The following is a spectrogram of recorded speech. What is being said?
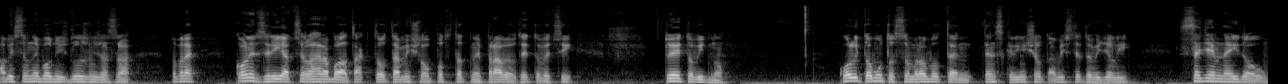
Aby som nebol nič dlžný zasa. Dobre, konec hry a celá hra bola takto, tam išlo podstatné práve o tejto veci. Tu je to vidno. Kvôli tomuto som robil ten, ten screenshot, aby ste to videli. 7 nadeov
